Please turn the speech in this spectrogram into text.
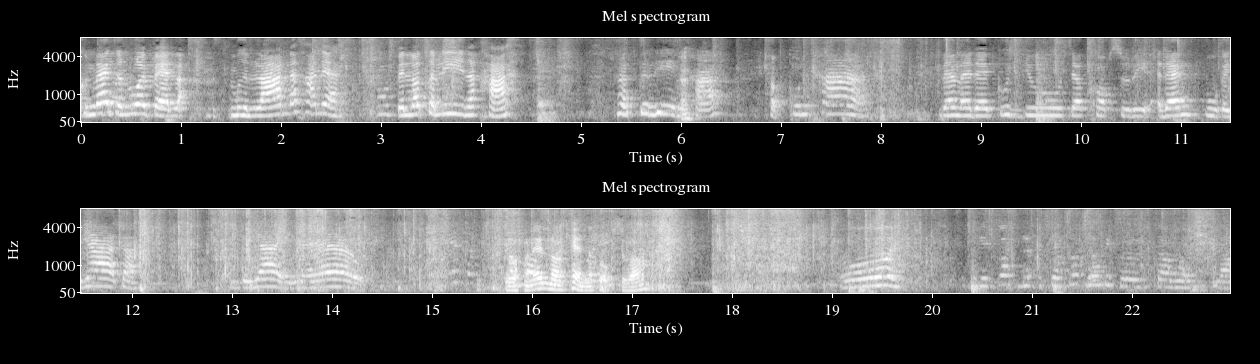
คุณแม่จะรวยแปดละหมื่นล้านนะคะ เนี่ย เป็นลอตเตอรี่นะคะลอตเตอรี่นะคะ ขอบคุณค่ะแดนไอเดกูยูจะขอบสุริแดนปู่กับย่าจ้ะปู่กับย่าอีกแล้ว Det var från Ellen och Kenneth också va? โอ้ย Jag plockar upp ifrån Star Wars. Ja.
